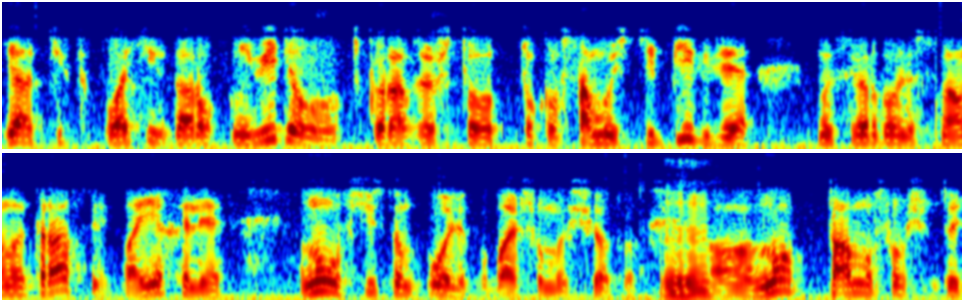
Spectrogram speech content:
Я каких-то плохих дорог не видел, разве что только в самой степи, где мы свернули с основной трассы и поехали, ну, в чистом поле, по большому счету. Uh-huh. А, но там уж, в общем-то,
